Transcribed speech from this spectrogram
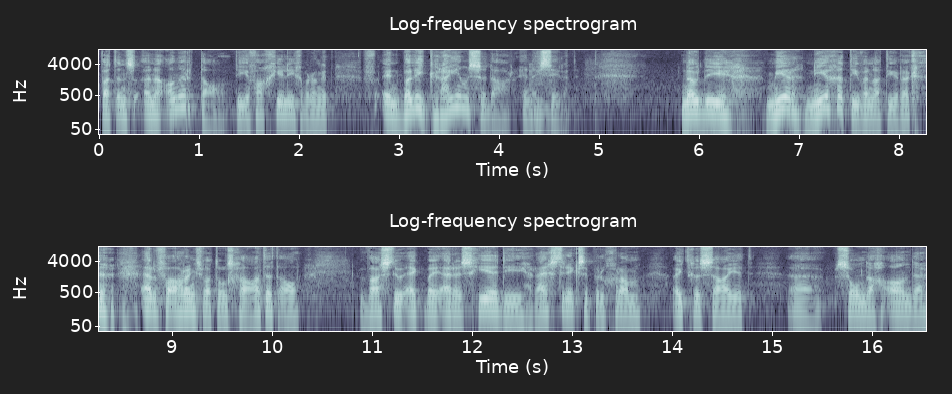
wat in s- in 'n ander taal die evangelie gebring het en Billy Graham sit daar en hy sê dit. Nou die meer negatiewe natuurlik ervarings wat ons gehad het al was toe ek by RSG die regstreekse program uitgesaai het uh Sondag aande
